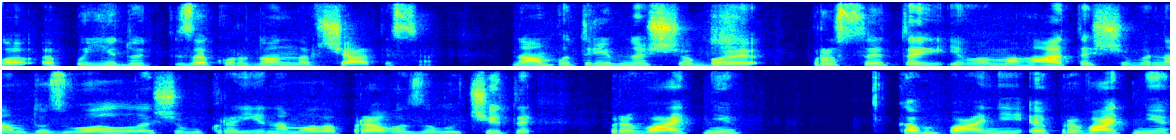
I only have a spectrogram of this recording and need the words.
е, поїдуть за кордон навчатися. Нам потрібно, щоб просити і вимагати, щоб нам дозволили, щоб Україна мала право залучити приватні компанії, е, приватні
